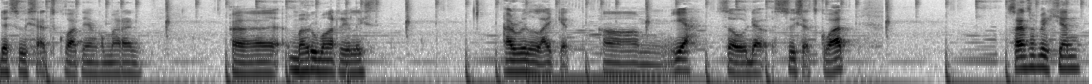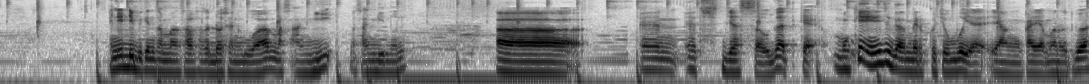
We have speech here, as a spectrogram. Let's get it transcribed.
The Suicide Squad yang kemarin uh, baru banget rilis. I really like it. Um, yeah so The Suicide Squad. Science fiction ini dibikin sama salah satu dosen gue Mas Anggi Mas Anggi Nun. Uh, and it's just so good. Kayak mungkin ini juga mirip kecumbu ya yang kayak menurut gue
